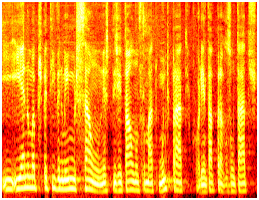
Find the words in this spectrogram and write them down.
E, e, é numa perspectiva, numa imersão neste digital, num formato muito prático, orientado para resultados,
